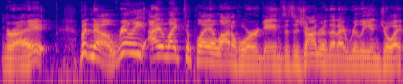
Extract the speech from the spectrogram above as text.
Right? But no, really, I like to play a lot of horror games. It's a genre that I really enjoy.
